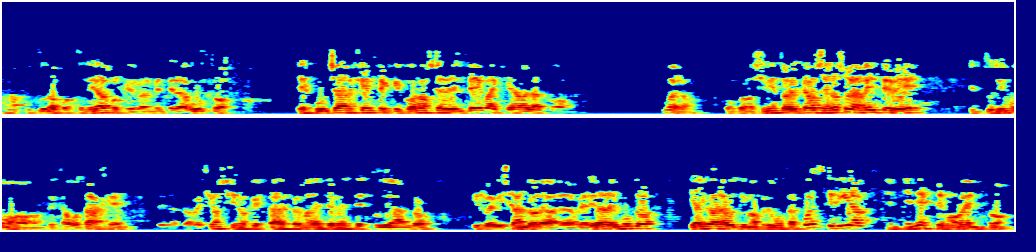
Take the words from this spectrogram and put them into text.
una futura oportunidad, porque realmente da gusto escuchar gente que conoce del tema y que habla con, bueno, con conocimiento del caso, no solamente de el turismo de cabotaje de nuestra región, sino que está permanentemente estudiando y revisando la realidad del mundo y ahí va la última pregunta. ¿Cuál sería en, este momento,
